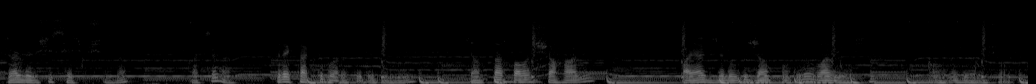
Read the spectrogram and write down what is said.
güzel de bir şey seçmişiz lan. Baksana. Direkt taktı bu arada dediğin gibi. Jantlar falan şahane. Bayağı güzel oldu. Jant modu da var gençler. Onu da görmüş olduk.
